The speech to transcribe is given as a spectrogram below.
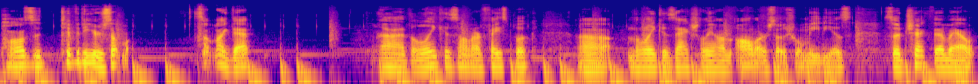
Positivity or something, something like that. Uh, the link is on our Facebook. Uh, the link is actually on all our social medias. So check them out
